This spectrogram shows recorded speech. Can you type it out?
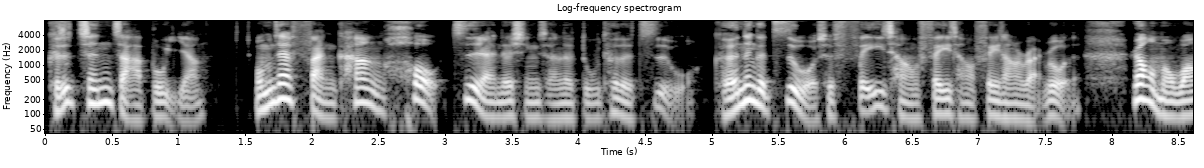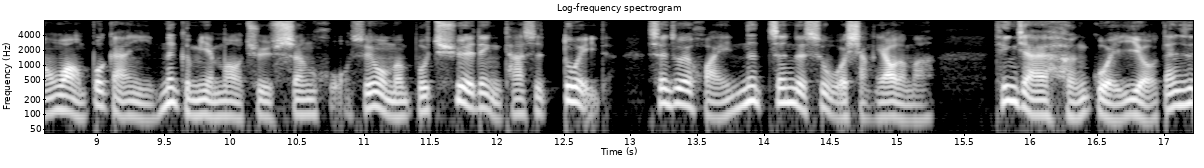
可是挣扎不一样。我们在反抗后，自然的形成了独特的自我，可是那个自我是非常非常非常软弱的，让我们往往不敢以那个面貌去生活，所以我们不确定它是对的，甚至会怀疑那真的是我想要的吗？听起来很诡异哦。但是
